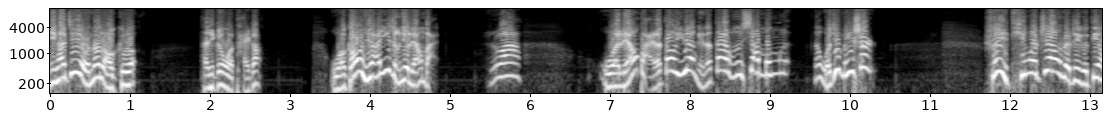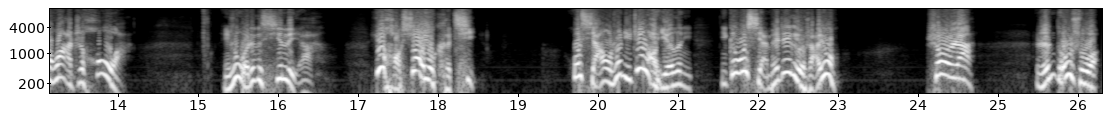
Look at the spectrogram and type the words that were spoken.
你看，就有那老哥，他就跟我抬杠，我高血压一整就两百，是吧？我两百了，到医院给那大夫都吓懵了，那我就没事儿。所以听了这样的这个电话之后啊，你说我这个心里啊，又好笑又可气。我想，我说你这老爷子，你你跟我显摆这个有啥用？是不是？啊？人都说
